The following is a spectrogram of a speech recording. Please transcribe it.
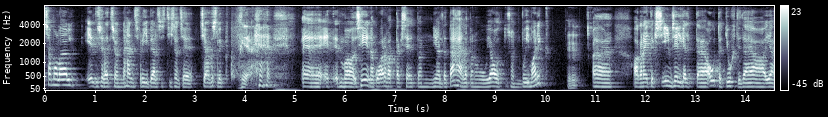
samal ajal, eeldusel, et see on hands-free peal, sest siis on see seaduslik yeah. et, et ma, see nagu arvatakse, et on nii-öelda tähelepanu jaotus on võimalik mm. -hmm. aga näiteks ilmselgelt äh, autot juhtida ja, ja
